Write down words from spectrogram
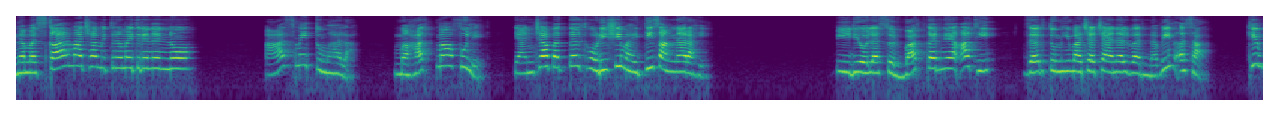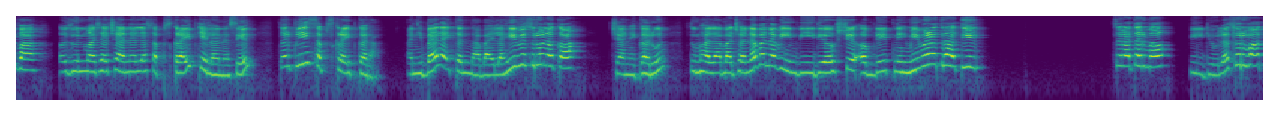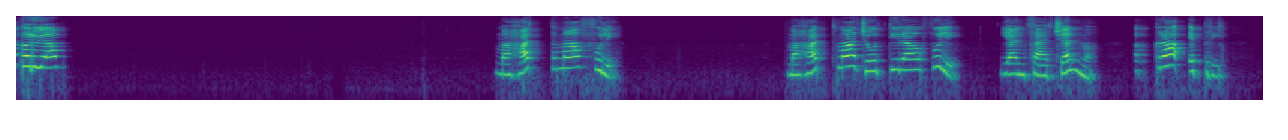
नमस्कार माझ्या मित्रमैत्रिणींनो. आज मी तुम्हाला महात्मा फुले यांच्याबद्दल थोडीशी माहिती सांगणार आहे. व्हिडिओला सुरुवात करण्याआधी जर तुम्ही माझ्या चॅनलवर नवीन असाल किंवा अजून माझ्या चॅनलला सबस्क्राईब केलं नसेल तर प्लीज सबस्क्राईब करा आणि बेल ऐकन दाबायलाही विसरू नका. जेणेकरून तुम्हाला माझ्या नवनवीन व्हिडिओजचे अपडेट नेहमी मिळत राहतील. चला तर मग व्हिडिओला सुरुवात करूया. महात्मा फुले. महात्मा ज्योतिराव फुले यांचा जन्म अकरा एप्रिल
